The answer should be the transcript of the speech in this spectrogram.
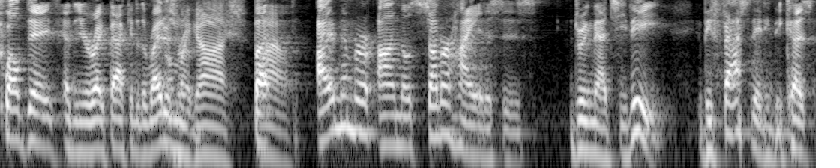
twelve days, and then you're right back into the writers' room. Oh my room. gosh. But Wow. I remember on those summer hiatuses during Mad TV, it'd be fascinating because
